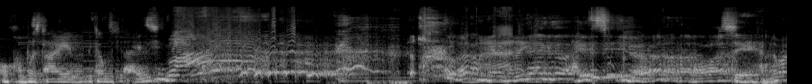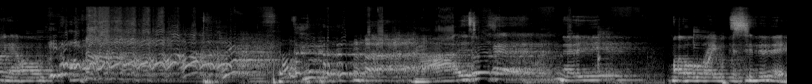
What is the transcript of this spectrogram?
Oh kampus lain, di kampus kita ini sih Orang mikir tadinya gitu, ah, itu sih gitu. Orang pernah polos sih, ada orang yang ngomong. Nah, itu kayak dari ibu sendiri deh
